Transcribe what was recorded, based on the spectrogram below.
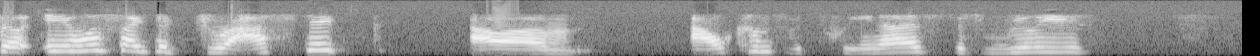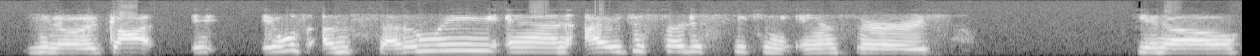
So it was like the drastic um, outcomes between us just really, you know, it got it. It was unsettling, and I just started seeking answers. You know,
